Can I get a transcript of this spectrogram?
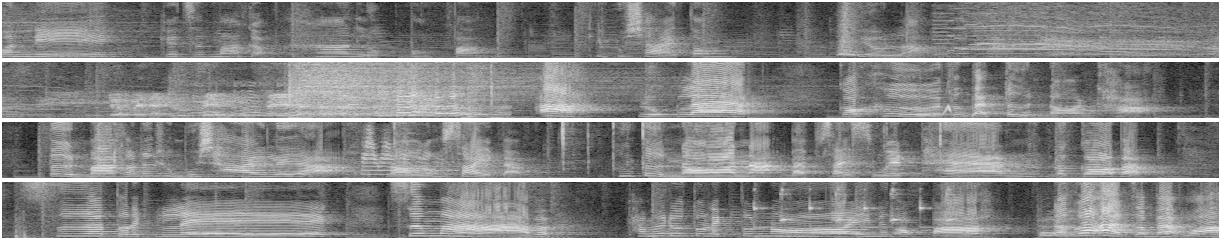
วันนี้เกจะมากับ 5 ลุกปังๆ ที่ผู้ชายต้องเดี๋ยวหลัง เดี๋ยวไปไหนดูเฟรมดูเฟรมอะลุกแรกก็คือตั้งแต่ตื่นนอนค่ะ ตื่นมาก็นึกถึงผู้ชายเลยอะเราต้องใส่แบบเพิ่งตื่นนอนอะแบบใส่สเวตแพนท์แล้วก็แบบเสื้อตัวเล็กๆ เสื้อหมาแบบทำให้ดูตัวเล็กตัวน้อยนึกออกปะแล้วก็อาจจะแบบว่า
